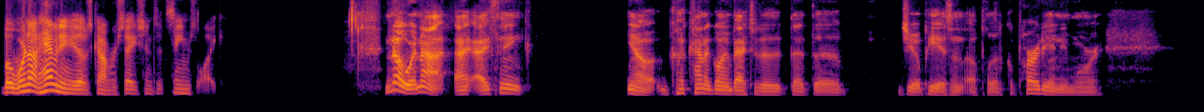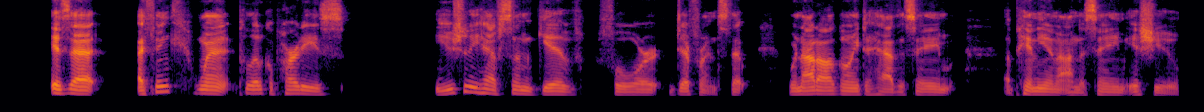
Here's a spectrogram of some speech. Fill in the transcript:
but we're not having any of those conversations it seems like No, we're not. I, I think, you know, c- kind of going back to the that the GOP isn't a political party anymore, is that I think when political parties usually have some give for difference, that we're not all going to have the same opinion on the same issue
